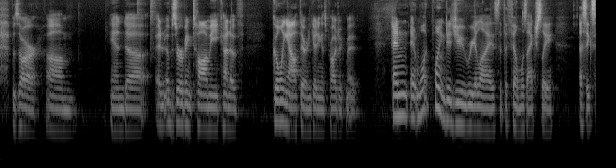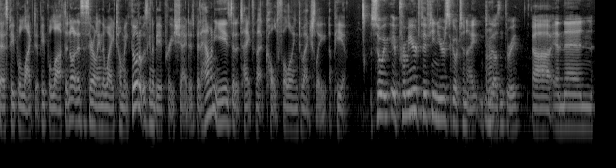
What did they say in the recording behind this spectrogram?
bizarre, um, and uh, and observing Tommy kind of going out there and getting his project made. And at what point did you realize that the film was actually a success? People liked it, people laughed it, not necessarily in the way Tommy thought it was going to be appreciated, but how many years did it take for that cult following to actually appear? So it, it premiered 15 years ago tonight in 2003, uh, and then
